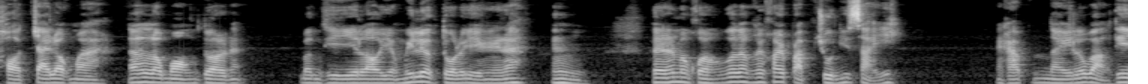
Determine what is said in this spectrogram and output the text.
ถอดใจเราออกมา แล้วเรามองตัวเราเนี่ยบางทีเรายังไม่เลือกตัวเราเองเลยนะอืมเพราะฉะนั้นบางคนเขาก็ต้องค่อย ๆ ปรับจูนนิสัยนะครับ ในระหว่างที่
